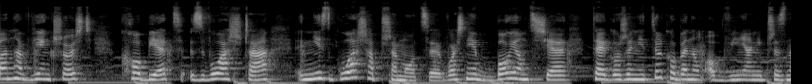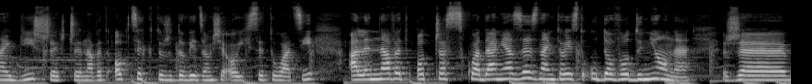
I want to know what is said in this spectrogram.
zdecydowana większość kobiet, zwłaszcza, nie zgłasza przemocy, właśnie bojąc się tego, że nie tylko będą obwiniani przez najbliższych, czy nawet obcych, którzy dowiedzą się o ich sytuacji, ale nawet podczas składania zeznań to jest udowodnione, że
